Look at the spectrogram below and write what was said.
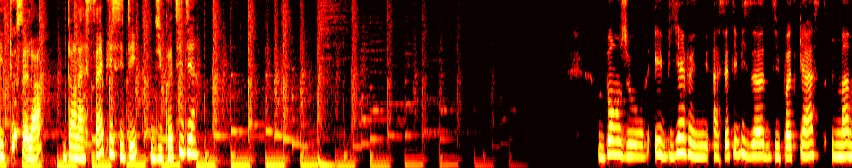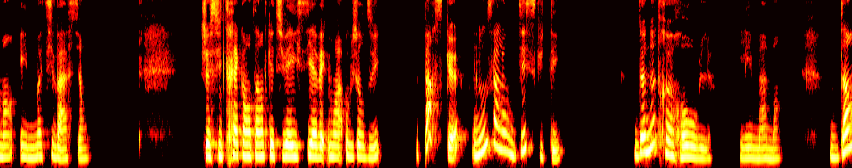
Et tout cela dans la simplicité du quotidien. Bonjour et bienvenue à cet épisode du podcast Maman et Motivation. Je suis très contente que tu es ici avec moi aujourd'hui parce que nous allons discuter de notre rôle, les mamans, dans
